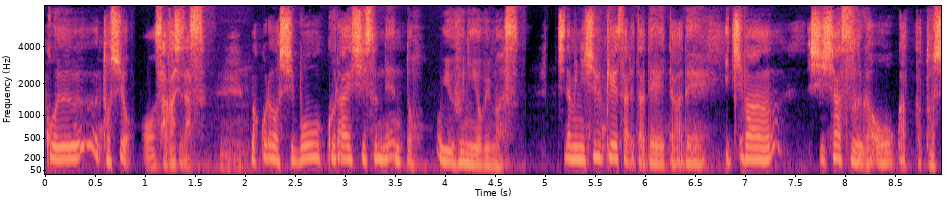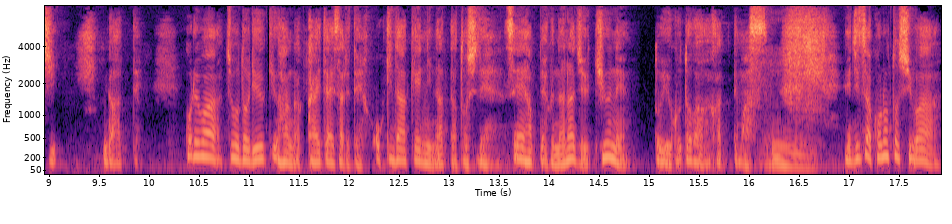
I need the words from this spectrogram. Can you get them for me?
こういう年を探し出す。まあ、これを死亡クライシス年というふうに呼びます。ちなみに集計されたデータで一番死者数が多かった年があって、これはちょうど琉球藩が解体されて沖縄県になった年で、1879年ということが分かってます。うん、実はこの年は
